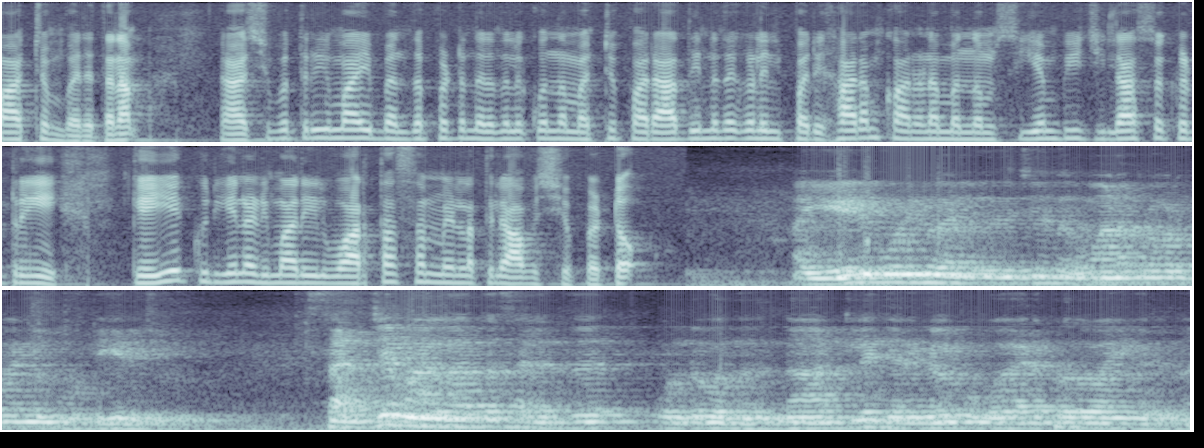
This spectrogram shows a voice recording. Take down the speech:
മാറ്റം വരുത്തണം. ആശുപത്രിയുമായി ബന്ധപ്പെട്ട് നിലനിൽക്കുന്ന മറ്റു പരാധീനതകളിൽ പരിഹാരം കാണണമെന്നും സി എം പി ജില്ലാ സെക്രട്ടറി കെ എ കുര്യൻ അടിമാലിയിൽ വാർത്താ സമ്മേളനത്തിൽ ആവശ്യപ്പെട്ടു. കോടി രൂപ അനുവദിച്ച് നിർമ്മാണ പ്രവർത്തനങ്ങൾ പൂർത്തീകരിച്ചു. സജ്ജമാകാത്ത സ്ഥലത്ത് കൊണ്ടുവന്ന് നാട്ടിലെ ജനങ്ങൾക്ക് ഉപകാരപ്രദമായി വരുന്ന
